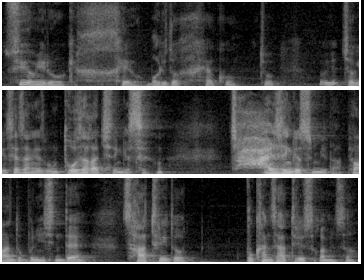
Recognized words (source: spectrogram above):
수염이 이렇게 하얘요. 머리도 하얗고 저, 저기 세상에서 보면 도사같이 생겼어요. 잘 생겼습니다. 평안도 분이신데 사투리도 북한 사투리 써가면서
